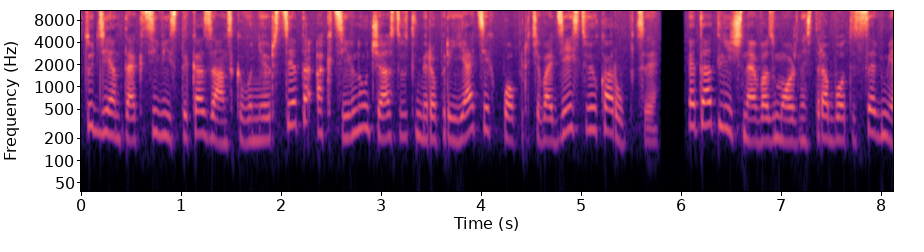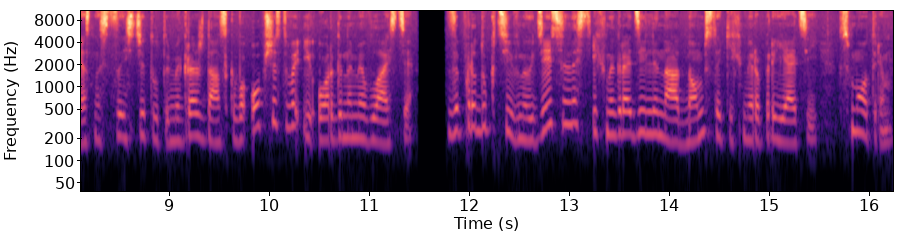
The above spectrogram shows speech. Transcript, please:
Студенты-активисты Казанского университета активно участвуют в мероприятиях по противодействию коррупции. Это отличная возможность работать совместно с институтами гражданского общества и органами власти. За продуктивную деятельность их наградили на одном из таких мероприятий. Смотрим.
